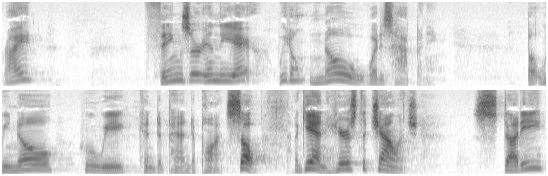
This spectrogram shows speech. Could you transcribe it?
Right? Things are in the air. We don't know what is happening. But we know who we can depend upon. So, again, here's the challenge study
